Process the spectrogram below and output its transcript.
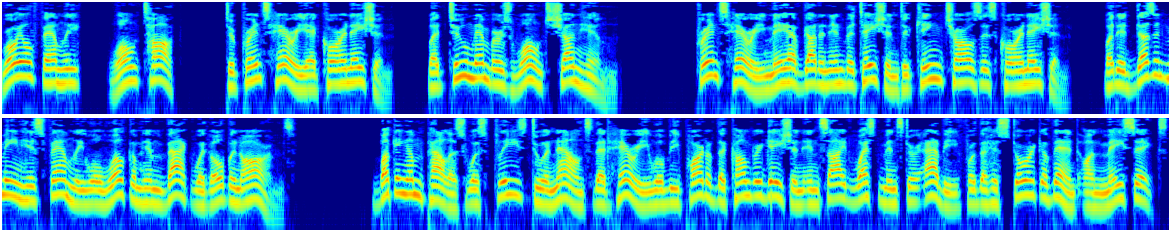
royal family, won't talk to Prince Harry at coronation, but two members won't shun him. Prince Harry may have got an invitation to King Charles's coronation, but it doesn't mean his family will welcome him back with open arms. Buckingham Palace was pleased to announce that Harry will be part of the congregation inside Westminster Abbey for the historic event on May 6.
